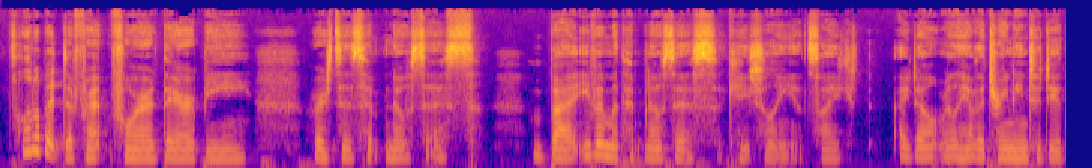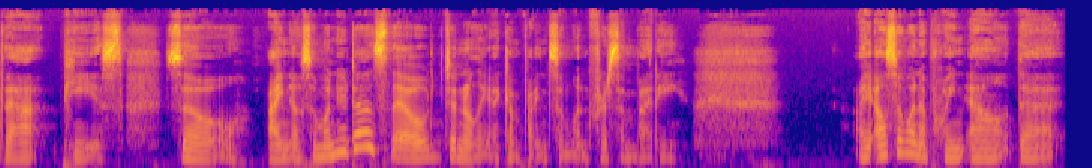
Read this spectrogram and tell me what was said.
It's a little bit different for therapy versus hypnosis. But even with hypnosis, occasionally it's like, I don't really have the training to do that piece. So I know someone who does, though. Generally, I can find someone for somebody. I also want to point out that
